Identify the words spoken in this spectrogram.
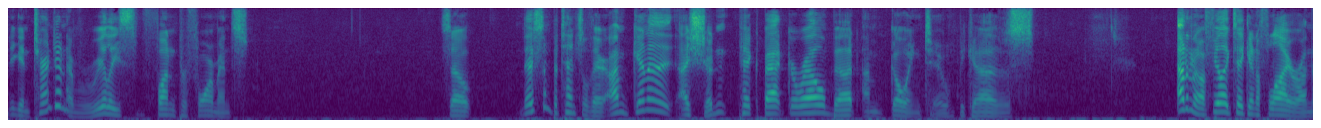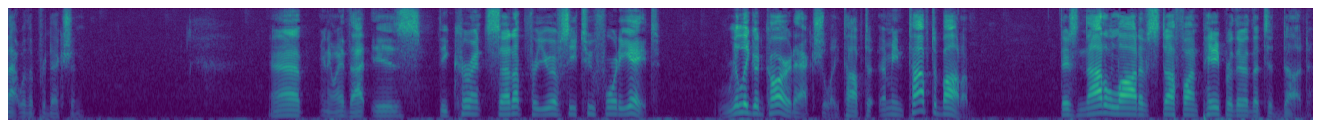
again, turned in a really fun performance. So, there's some potential there. I'm gonna, I shouldn't pick Batgerel, but I'm going to because I don't know. I feel like taking a flyer on that with a prediction. Uh, anyway, that is the current setup for UFC 248. Really good card, actually. Top to, I mean, top to bottom. There's not a lot of stuff on paper there that's a dud.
